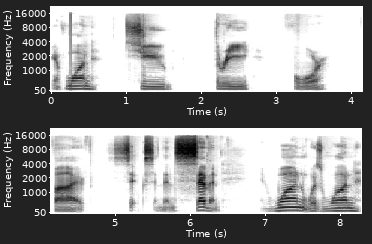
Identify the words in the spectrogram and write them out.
We have one, two, three, four, five, six, and then seven. And one was one,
